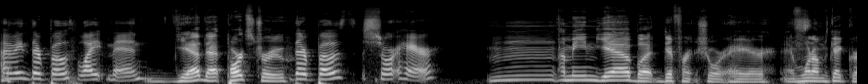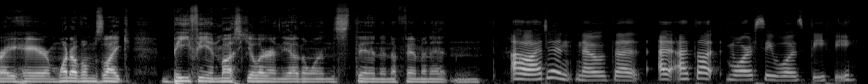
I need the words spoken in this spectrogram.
I mean, they're both white men. yeah, that part's true. They're both short hair. Mm, I mean, yeah, but different short hair, and one of them's got gray hair, and one of them's like beefy and muscular, and the other one's thin and effeminate, and Oh, I didn't know that. I, I thought Morrissey was beefy.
